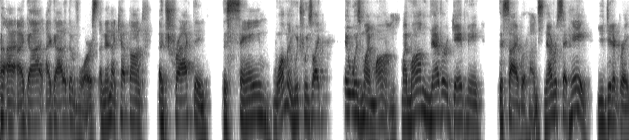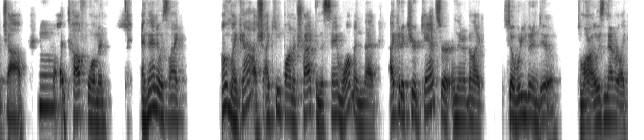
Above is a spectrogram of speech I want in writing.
I, I got i got a divorce and then i kept on attracting the same woman which was like it was my mom. My mom never gave me the cyber hugs never said hey you did a great job. Mm. a tough woman. And then it was like oh my gosh i keep on attracting the same woman that i could have cured cancer. And then i've been like so what are you going to do tomorrow? It was never like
